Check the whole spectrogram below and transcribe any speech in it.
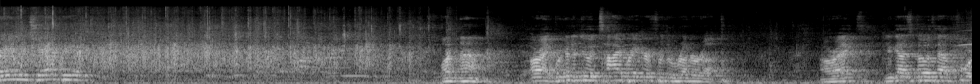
reigning champion. What now? All right, we're going to do a tiebreaker for the runner up. All right? You guys both have 400.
